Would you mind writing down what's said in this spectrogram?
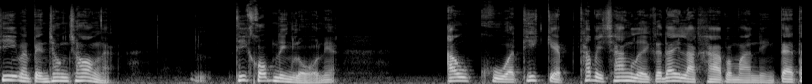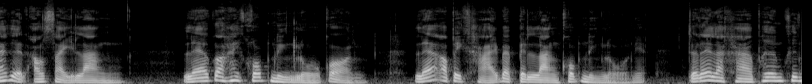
ที่มันเป็นช่องๆอะที่ครบ1โหลเนี่ยเอาขวดที่เก็บถ้าไปช่างเลยก็ได้ราคาประมาณหนึ่ง แต่ถ้าเกิดเอาใส่ลัง แล้วก็ให้ครบ1โหลก่อน แล้วเอาไปขายแบบเป็นลังครบ1โหลเนี่ยจะได้ราคาเพิ่มขึ้น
